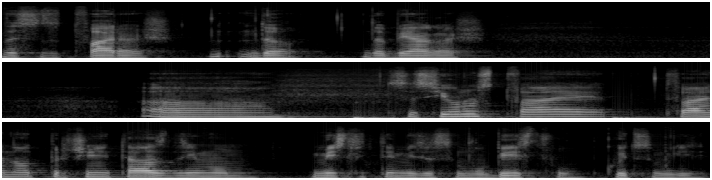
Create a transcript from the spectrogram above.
да се затваряш, да, да бягаш. А, със сигурност това е, това е една от причините аз да имам мислите ми за самоубийство, които съм ги,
